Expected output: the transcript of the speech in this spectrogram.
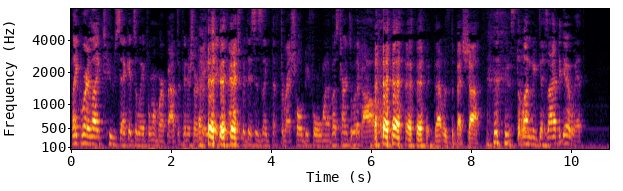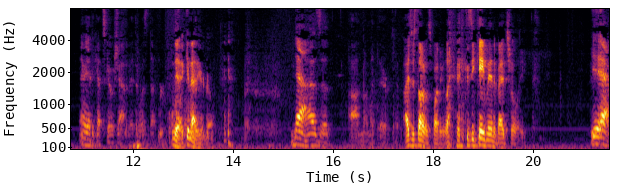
Like we're like two seconds away from when we're about to finish our gay chicken match, but this is like the threshold before one of us turns to like, oh. that was the best shot. it's the one we decided to go with. And we had to cut Skosh out of it. There wasn't enough room for Yeah, get out of here, girl. Nah, that was a odd moment there. But I just thought it was funny, like because he came in eventually. Yeah,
